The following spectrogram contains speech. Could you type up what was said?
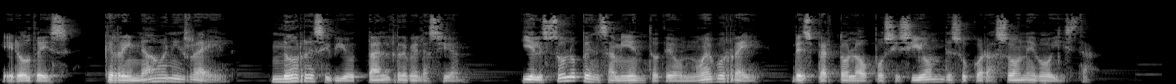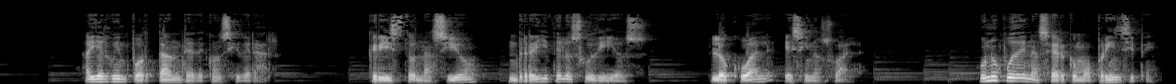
Herodes, que reinaba en Israel, no recibió tal revelación, y el solo pensamiento de un nuevo rey despertó la oposición de su corazón egoísta. Hay algo importante de considerar. Cristo nació rey de los judíos, lo cual es inusual. Uno puede nacer como príncipe,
